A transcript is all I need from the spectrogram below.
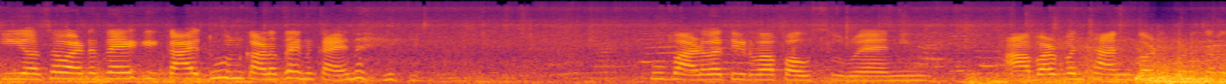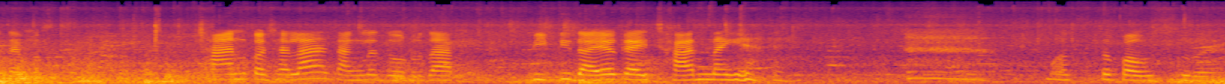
की असं वाटत आहे की काय धुवून काढत आहे ना काय नाही. खूप आडवा तिडवा पाऊस सुरू आहे आणि आबाळ पण छान गडगड करत आहे मस्त. छान कशाला? चांगलं जोरदार भीतीदायक आहे. छान नाही आहे. मस्त पाऊस सुरू आहे.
